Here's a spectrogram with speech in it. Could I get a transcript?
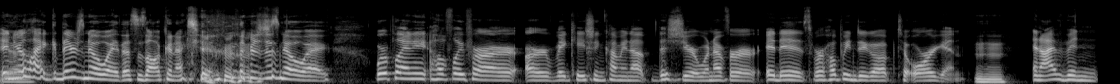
And you're like, there's no way this is all connected. there's just no way. We're planning, hopefully, for our, our vacation coming up this year, whenever it is, we're hoping to go up to Oregon. Mm-hmm. And I've been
